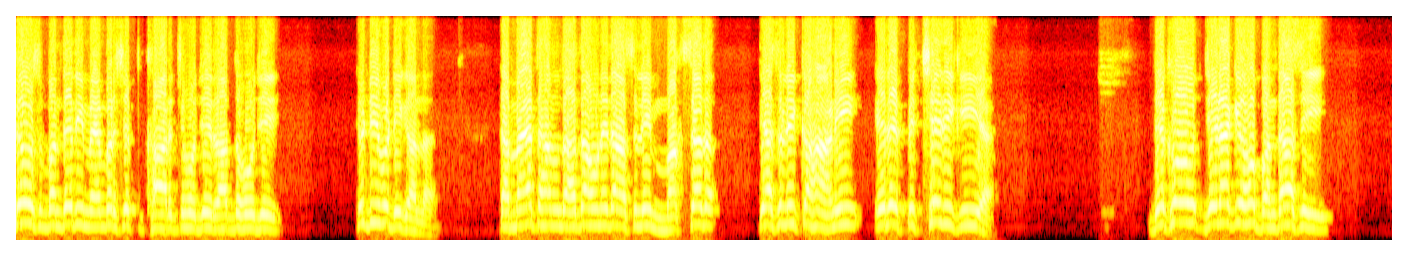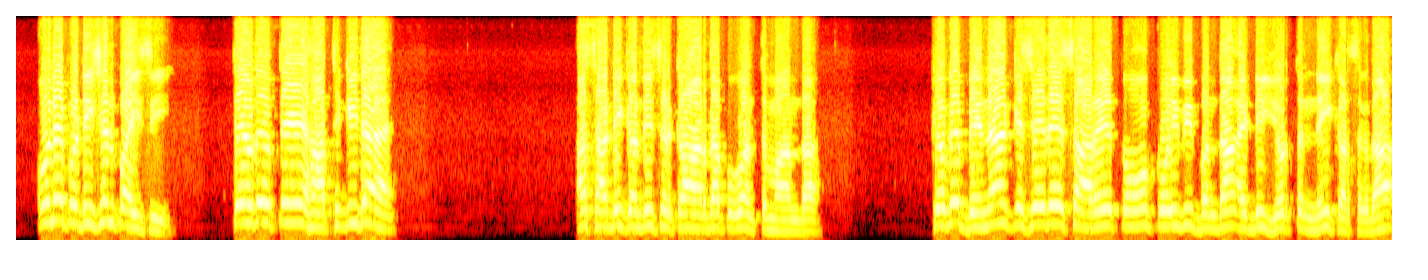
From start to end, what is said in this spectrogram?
ਤੇ ਉਸ ਬੰਦੇ ਦੀ ਮੈਂਬਰਸ਼ਿਪ ਖਾਰਜ ਹੋ ਜੇ, ਰੱਦ ਹੋ ਜੇ, ਕਿੱਡੀ ਵੱਡੀ ਗੱਲ ਹੈ ਤਾਂ ਮੈਂ ਤੁਹਾਨੂੰ ਦੱਸਦਾ, ਹੁਣ ਇਹਦਾ ਅਸਲੀ ਮਕਸਦ ਤੇ ਅਸਲੀ ਕਹਾਣੀ ਇਹਦੇ ਪਿੱਛੇ ਦੀ ਕੀ ਹੈ ਦੇਖੋ, ਜਿਹੜਾ ਕਿ ਉਹ ਬੰਦਾ ਸੀ, ਉਹਨੇ ਪਟੀਸ਼ਨ ਪਾਈ ਸੀ ਤੇ ਉਹਦੇ ਉੱਤੇ ਹੱਥ ਕਿਹਦਾ ਹੈ? ਆ ਸਾਡੀ ਗੰਦੀ ਸਰਕਾਰ ਦਾ ਭਗਵੰਤ ਮਾਨ ਦਾ। ਕਿਉਂਕਿ ਬਿਨਾਂ ਕਿਸੇ ਦੇ ਸਹਾਰੇ ਤੋਂ ਕੋਈ ਵੀ ਬੰਦਾ ਐਡੀ ਜ਼ਰੂਰਤ ਨਹੀਂ ਕਰ ਸਕਦਾ।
